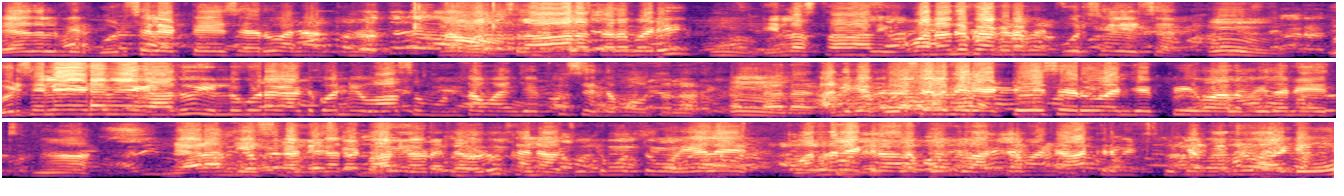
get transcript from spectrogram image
పేదలు మీరు గుడిసెలు ఎట్టేశారు అని అంటున్నారు సంవత్సరాల తరబడి ఇళ్ళ స్థలాలు ఇవ్వనందుకు అక్కడ గుడిసెలు వేశారు. గుడిసెలు వేయడమే కాదు ఇల్లు కూడా కట్టుకొని నివాసం ఉంటాం అని చెప్పి సిద్ధమవుతున్నారు. అందుకే గుడిసెలు మీరు ఎట్టేశారు అని చెప్పి వాళ్ళ మీదనే నేరం చేసినట్టుగా మాట్లాడుతున్నాడు. కానీ ఆ చుట్టుముట్టు వేల వందల ఎకరాల భూములు అక్రమాన్ని ఆక్రమించుకుంటే మాత్రం ఆర్డీఓ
